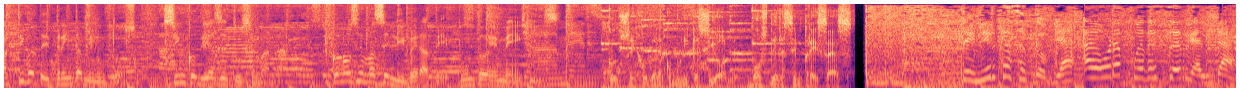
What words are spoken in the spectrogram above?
Actívate 30 minutos, 5 días de tu semana. Conoce más en libérate.mx. Consejo de la Comunicación, voz de las empresas. Tener casa propia ahora puede ser realidad.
